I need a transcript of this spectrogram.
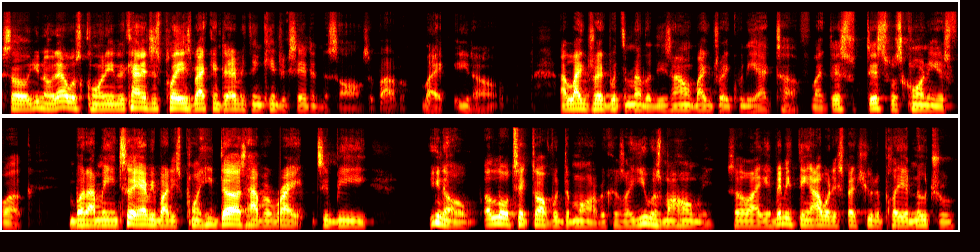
So you know that was corny, and it kind of just plays back into everything Kendrick said in the songs about him. Like you know, I like Drake with the melodies. I don't like Drake when he act tough. Like this, this was corny as fuck. But I mean, to everybody's point, he does have a right to be, you know, a little ticked off with Demar because like you was my homie. So like, if anything, I would expect you to play a neutral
